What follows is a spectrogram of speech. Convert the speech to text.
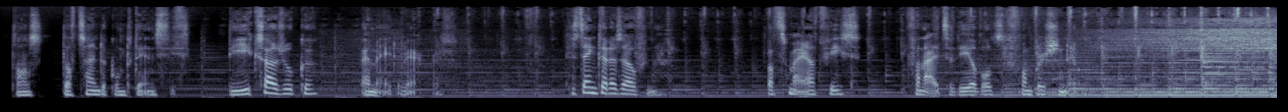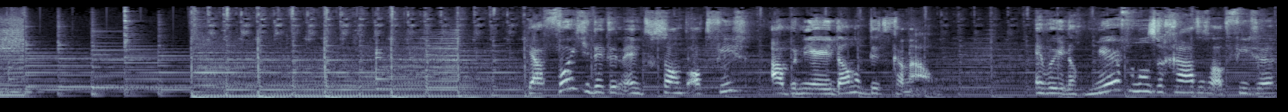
Althans, dat zijn de competenties die ik zou zoeken bij medewerkers. Dus denk er eens over na. Dat is mijn advies vanuit de wereld van personeel. Ja, vond je dit een interessant advies? Abonneer je dan op dit kanaal. En wil je nog meer van onze gratis adviezen?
